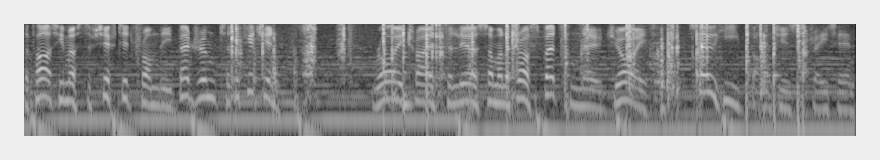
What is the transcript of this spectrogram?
The party must have shifted from the bedroom to the kitchen. Roy tries to lure someone across, but no joy, so he barges straight in.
